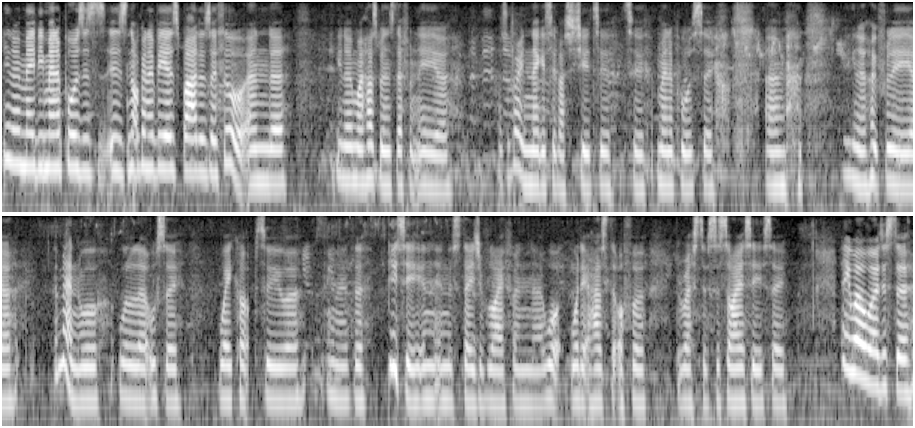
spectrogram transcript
you know maybe menopause is is not going to be as bad as I thought, and uh, you know my husband's definitely uh, has a very negative attitude to to menopause. So um, you know hopefully uh, the men will will uh, also wake up to uh, you know the beauty in in this stage of life and what what it has to offer the rest of society. So. Anyway, well, uh, just a,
